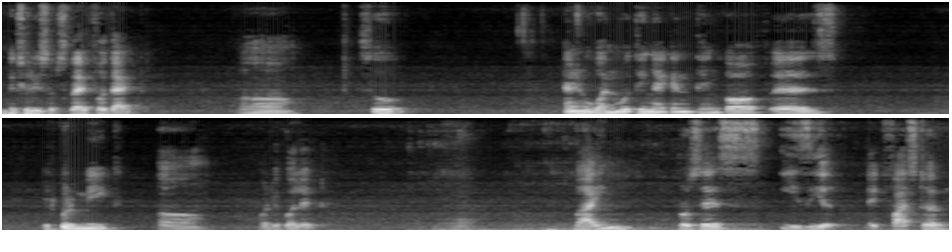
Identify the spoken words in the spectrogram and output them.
make sure you subscribe for that. Uh, so and one more thing i can think of is it could make uh, what do you call it? Buying process easier like faster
